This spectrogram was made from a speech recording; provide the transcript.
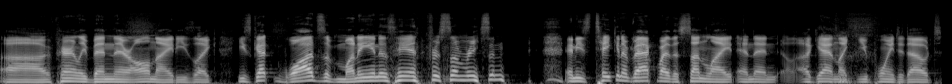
Uh, apparently been there all night. He's like he's got wads of money in his hand for some reason, and he's taken aback by the sunlight. And then uh, again, like you pointed out,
